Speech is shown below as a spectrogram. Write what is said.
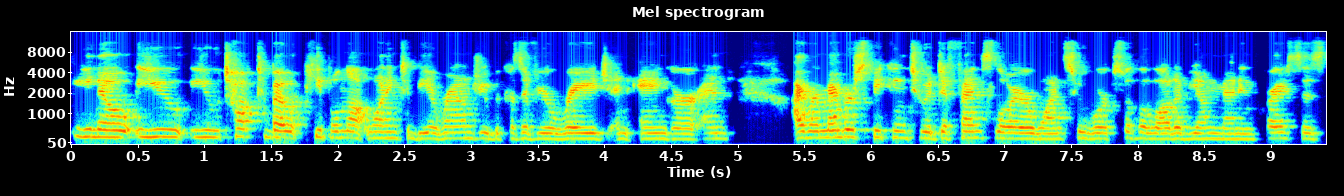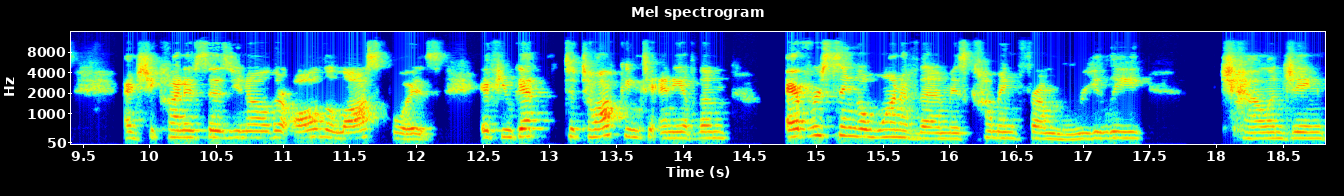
you know you you talked about people not wanting to be around you because of your rage and anger and I remember speaking to a defense lawyer once who works with a lot of young men in crisis, and she kind of says, you know, they're all the lost boys. If you get to talking to any of them, every single one of them is coming from really challenging,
